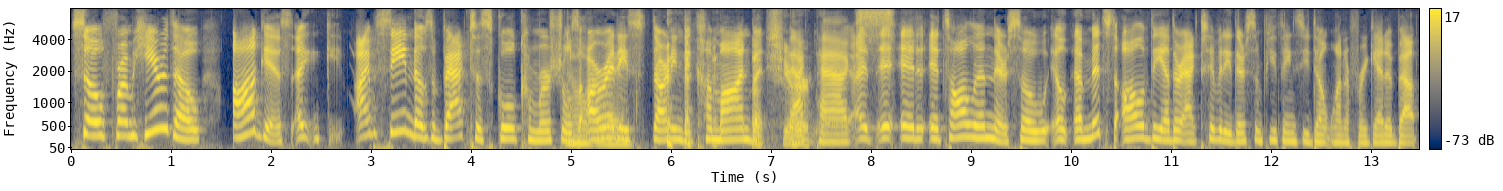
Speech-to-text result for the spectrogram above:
So from here though, August, I, I'm seeing those back to school commercials Oh, already boy. starting to come on, oh, but Sure. Backpacks. it, it, it's all in there. So amidst all of the other activity, there's some few things you don't want to forget about.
